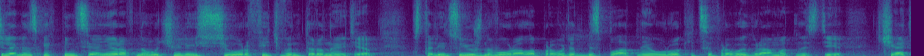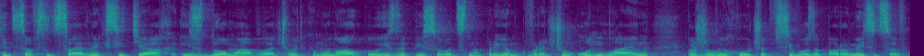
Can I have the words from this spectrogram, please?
Челябинских пенсионеров научились серфить в интернете. В столице Южного Урала проводят бесплатные уроки цифровой грамотности. Чатиться в социальных сетях, из дома оплачивать коммуналку и записываться на прием к врачу онлайн пожилых учат всего за пару месяцев.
